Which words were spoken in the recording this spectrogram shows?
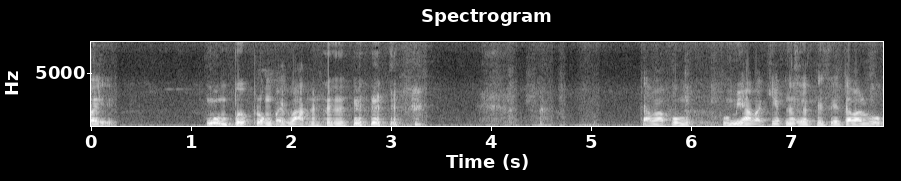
ไปงุ่มปึ๊บลงไปวางกันแต่ว่าผู้ผู้เมียว่าเจ็บนะเอิกซื้อๆแต่ว่าลูก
